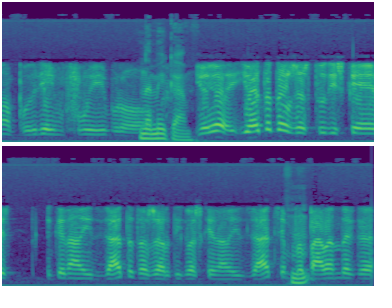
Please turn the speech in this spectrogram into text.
Oh, podria influir, però... Una mica. Jo, jo, jo tots els estudis que he, que he analitzat, tots els articles que he analitzat, sempre Mm. mm. parlen de que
